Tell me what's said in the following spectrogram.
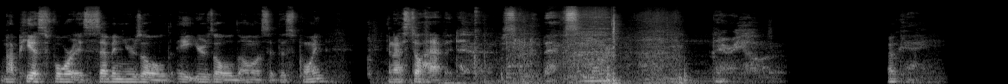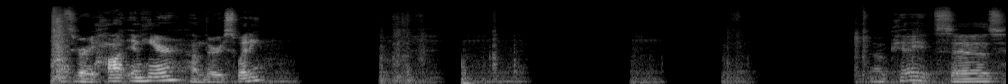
My PS4 is seven years old, eight years old almost at this point, and I still have it. Just get it back some more. There we go. Okay. Very hot in here. I'm very sweaty. Okay, it says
